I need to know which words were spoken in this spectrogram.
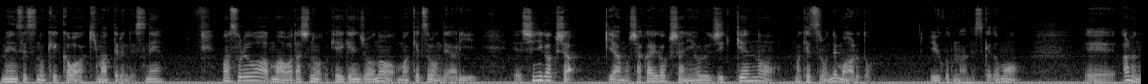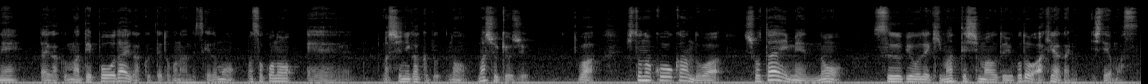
面接の結果は決まってるんですね、まあ、それはまあ私の経験上のまあ結論であり心理学者やもう社会学者による実験のまあ結論でもあるということなんですけども、えー、あるね大学、まあ、デポー大学ってとこなんですけども、まあ、そこの、えーまあ、心理学部のマシュ教授は人の好感度は初対面の数秒で決まってしまうということを明らかにしています、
